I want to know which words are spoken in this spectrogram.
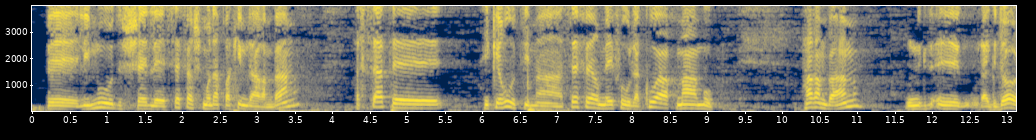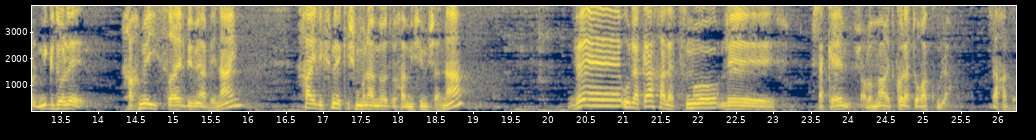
בלימוד של ספר שמונה פרקים לרמב"ם, אז קצת אה, היכרות עם הספר, מאיפה הוא לקוח, מה מו. הרמב"ם, אה, אולי גדול, מגדולי חכמי ישראל בימי הביניים, חי לפני כ-850 שנה, והוא לקח על עצמו לסכם, אפשר לומר, את כל התורה כולה, סך הכל.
